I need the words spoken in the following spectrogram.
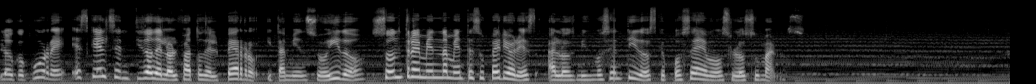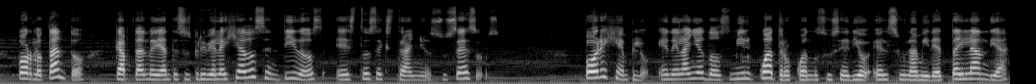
lo que ocurre es que el sentido del olfato del perro y también su oído son tremendamente superiores a los mismos sentidos que poseemos los humanos. Por lo tanto, captan mediante sus privilegiados sentidos estos extraños sucesos, por ejemplo, en el año 2004, cuando sucedió el tsunami de Tailandia,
